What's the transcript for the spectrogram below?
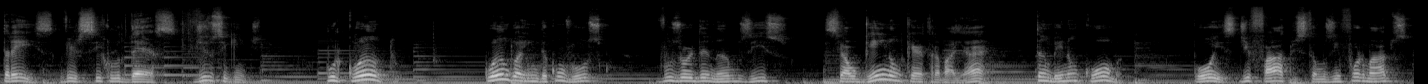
3, versículo 10, diz o seguinte: Porquanto, quando ainda convosco, vos ordenamos isso. Se alguém não quer trabalhar, também não coma, pois, de fato, estamos informados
